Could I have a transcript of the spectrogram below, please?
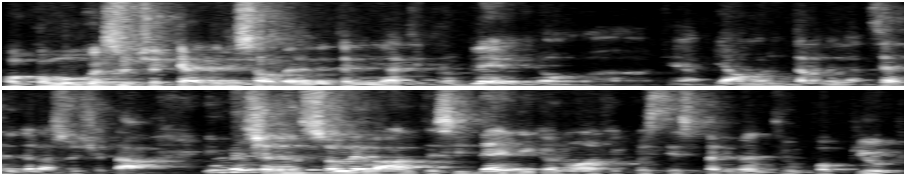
o comunque su cercare di risolvere determinati problemi no? Che abbiamo all'interno delle aziende e della società. Invece nel sollevante si dedicano anche a questi esperimenti un po' più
